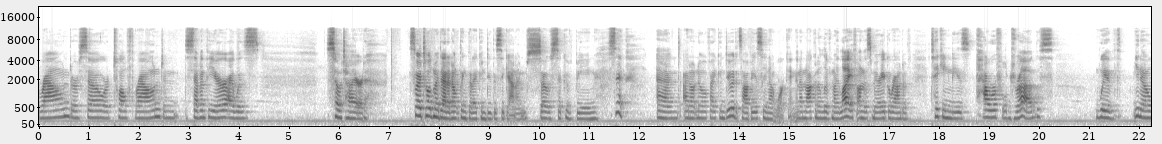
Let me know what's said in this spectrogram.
round or so, or 12th round, and seventh year, I was so tired. So I told my dad, I don't think that I can do this again. I'm so sick of being sick. And I don't know if I can do it. It's obviously not working. And I'm not going to live my life on this merry-go-round of taking these powerful drugs with you know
